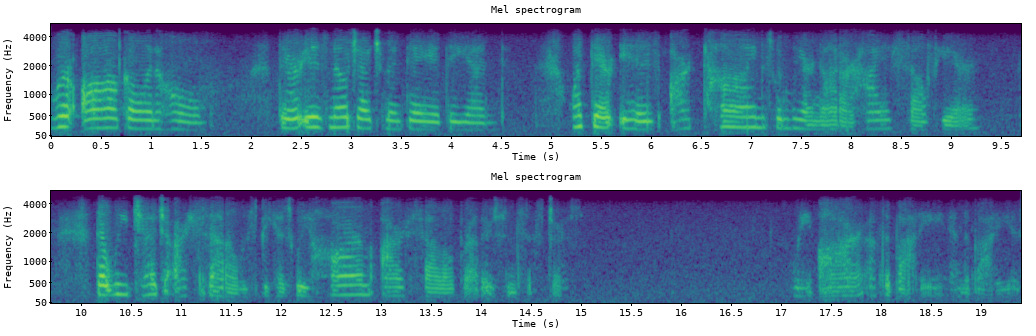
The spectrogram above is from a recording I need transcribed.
We're all going home. There is no judgment day at the end. What there is are times when we are not our highest self here, that we judge ourselves because we harm our fellow brothers and sisters. We are of the body, and the body is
